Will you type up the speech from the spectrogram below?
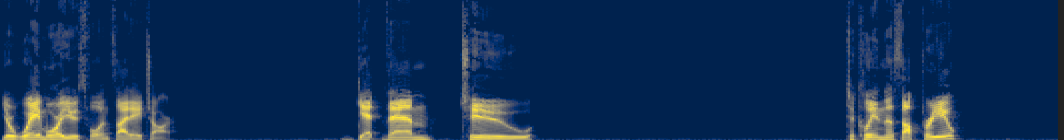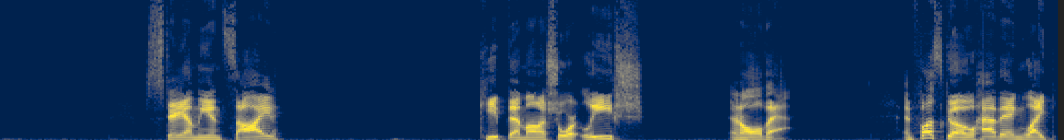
you're way more useful inside HR. Get them to to clean this up for you. Stay on the inside. Keep them on a short leash and all that. And Fusco having like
